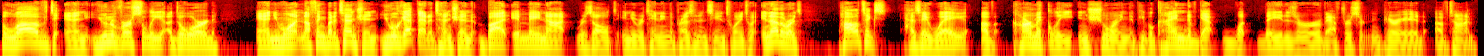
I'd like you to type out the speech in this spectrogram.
beloved and universally adored and you want nothing but attention, you will get that attention, but it may not result in you retaining the presidency in 2020. In other words, politics has a way of karmically ensuring that people kind of get what they deserve after a certain period of time.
